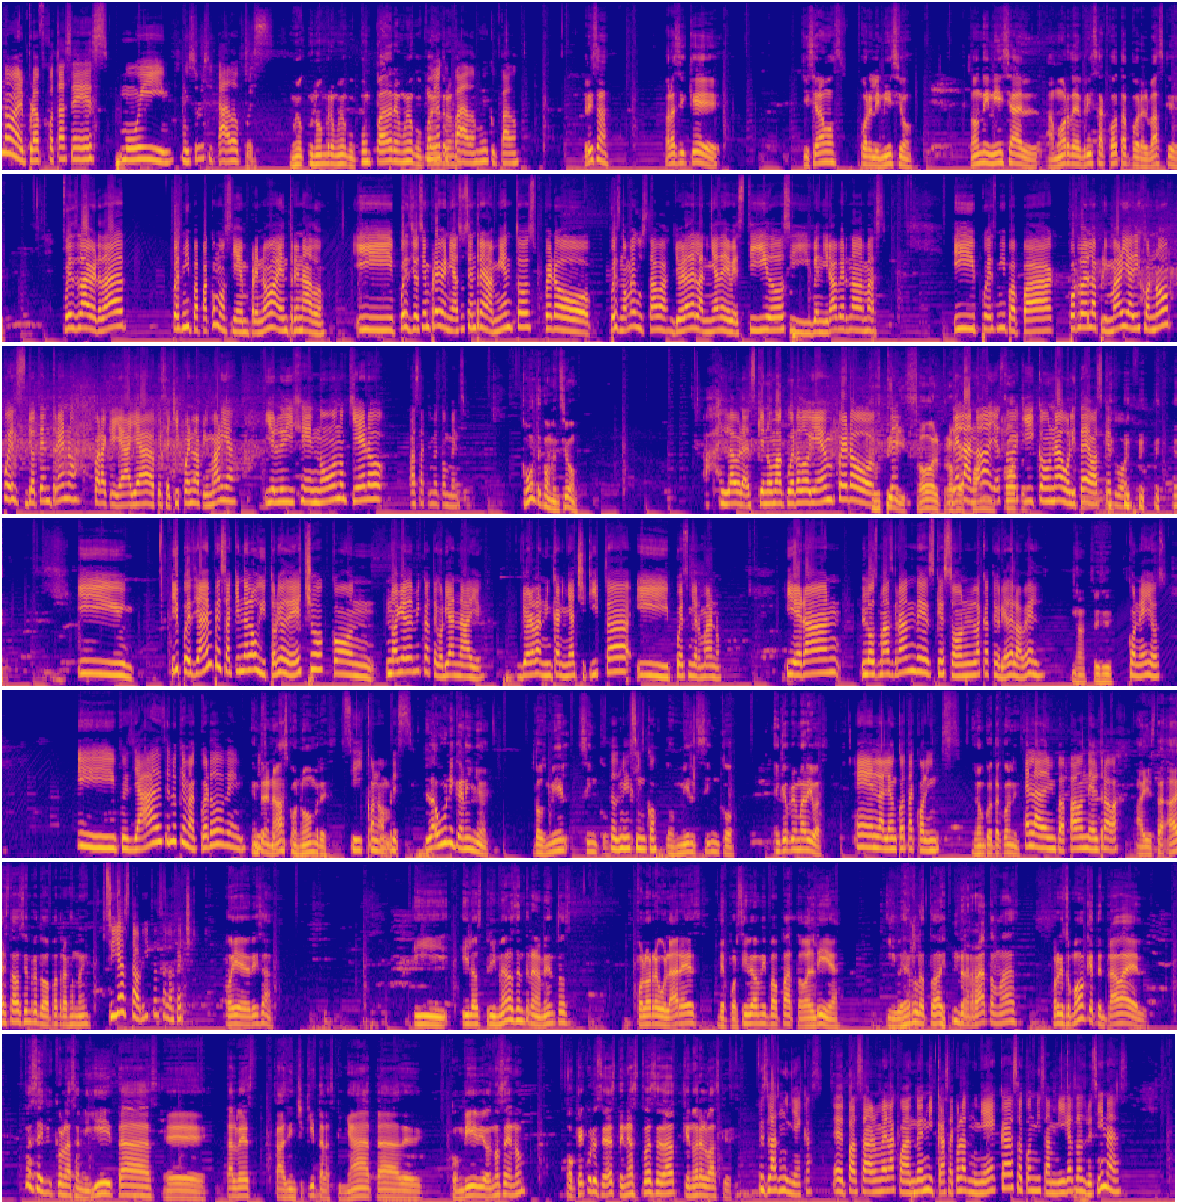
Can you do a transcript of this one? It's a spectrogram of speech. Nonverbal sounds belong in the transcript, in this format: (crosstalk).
No, el prof JC es muy, muy solicitado, pues. muy- un hombre muy ocupado, un padre muy ocupado. Muy ocupado, muy ocupado. Brisa, ahora sí que quisiéramos por el inicio. ¿Dónde inicia el amor de Brisa Cota por el básquet? Pues la verdad, pues mi papá como siempre, ¿no? Ha entrenado. Y pues yo siempre venía a sus entrenamientos, pero pues no me gustaba. Yo era de la niña de vestidos y venir a ver nada más. Y pues mi papá, por lo de la primaria, dijo, no, pues yo te entreno para que ya haya pues equipo en la primaria. Y yo le dije, no, no quiero, hasta que me convenció. ¿Cómo te convenció? Ay, la verdad es que no me acuerdo bien, pero... Te de- utilizó el profe de la Juan nada, ya estaba aquí con una bolita de básquetbol. (laughs) y, y pues ya empecé aquí en el auditorio, de hecho, con... No había de mi categoría nadie. Yo era la única niña chiquita y pues mi hermano. Y eran los más grandes, que son la categoría de la Bel, Ah, sí, sí. con ellos. Y pues ya es de lo que me acuerdo de... Entrenabas con hombres. Sí, con hombres. La única niña. 2005. 2005. 2005. ¿En qué primaria ibas? En la León Cota Collins. León Cota Collins. En la de mi papá, donde él trabaja. Ahí está. ¿Ha estado siempre tu papá trabajando ahí? Sí, hasta ahorita, hasta la fecha. Oye, Brisa. Y, y los primeros entrenamientos, por lo regular es, de por sí veo a mi papá todo el día. Y verlo todavía un rato más. Porque supongo que te entraba el... Pues ir con las amiguitas. eh, tal vez estabas bien chiquita, las piñatas, de convivios, no sé, ¿no? ¿O qué curiosidades tenías tú a esa edad que no era el básquet? Pues las muñecas. Eh, pasármela jugando en mi casa con las muñecas o con mis amigas, las vecinas.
